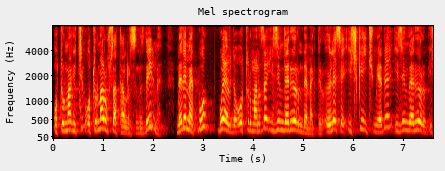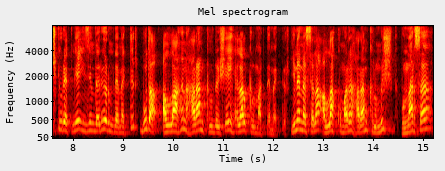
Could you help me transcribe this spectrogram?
oturmak için oturma ruhsatı alırsınız değil mi? Ne demek bu? Bu evde oturmanıza izin veriyorum demektir. Öyleyse içki içmeye de izin veriyorum, içki üretmeye izin veriyorum demektir. Bu da Allah'ın haram kıldığı şeyi helal kılmak demektir. Yine mesela Allah kumarı haram kılmış. Bunlarsa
